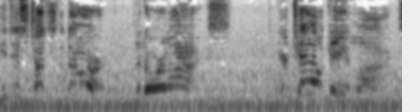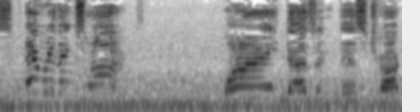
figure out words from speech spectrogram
You just touch the door. The door locks. Your tailgate locks. Everything's locked. Why doesn't this truck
